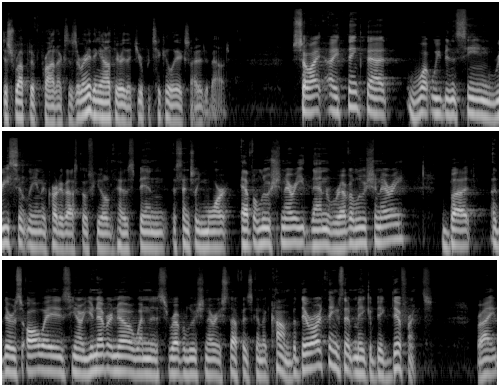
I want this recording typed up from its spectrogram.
disruptive products. Is there anything out there that you're particularly excited about? So I, I think that what we've been seeing recently in the cardiovascular field has been essentially more evolutionary than revolutionary. But there's always, you know, you never know when this revolutionary stuff is going to come. But there are things that make a big difference, right?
